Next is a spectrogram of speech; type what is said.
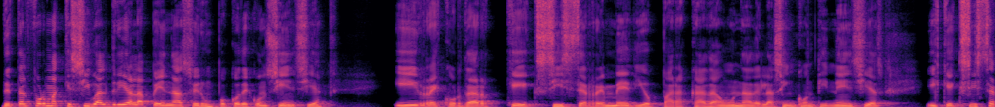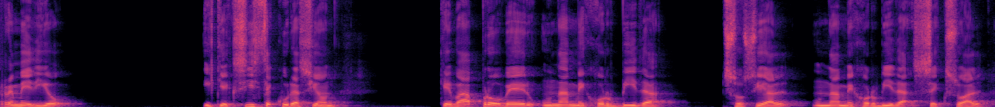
De tal forma que sí valdría la pena hacer un poco de conciencia y recordar que existe remedio para cada una de las incontinencias y que existe remedio y que existe curación que va a proveer una mejor vida social, una mejor vida sexual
